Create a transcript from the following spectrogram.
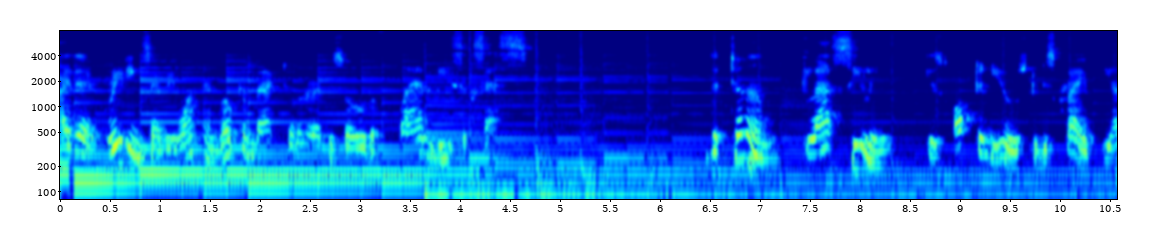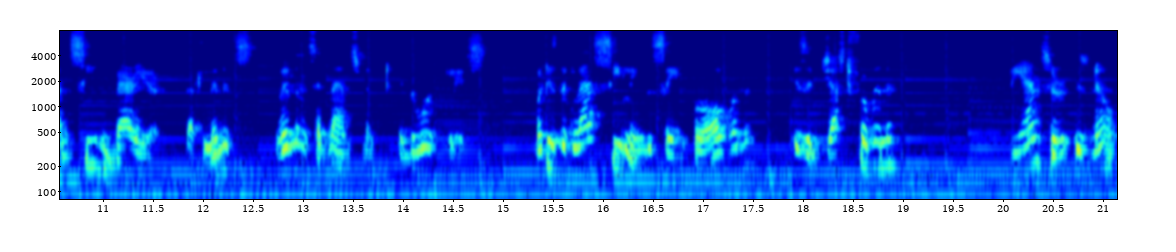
Hi there, greetings everyone, and welcome back to another episode of Plan B Success. The term glass ceiling is often used to describe the unseen barrier that limits women's advancement in the workplace. But is the glass ceiling the same for all women? Is it just for women? The answer is no.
